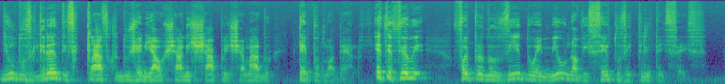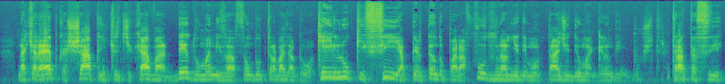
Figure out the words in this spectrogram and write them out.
de um dos grandes clássicos do genial Charlie Chaplin chamado Tempos Modernos. Esse filme foi produzido em 1936. Naquela época, Chaplin criticava a desumanização do trabalhador, que enlouquecia apertando parafusos na linha de montagem de uma grande indústria. Trata-se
